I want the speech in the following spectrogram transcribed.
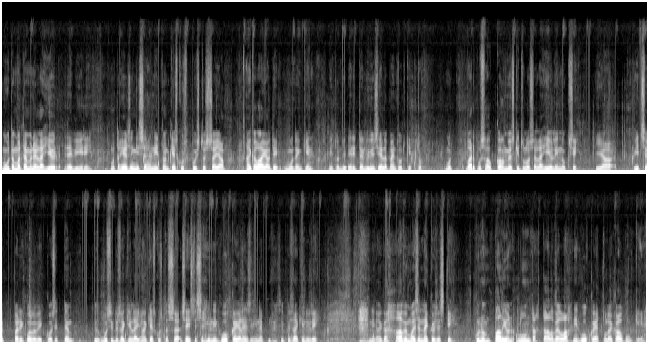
muutama tämmöinen lähiöreviiri, mutta Helsingissähän niitä on keskuspuistossa ja aika laajalti muutenkin. Niitä on erittäin hyvin siellä päin tutkittu. Mutta varpushaukka on myöskin tulossa lähiölinnuksi ja itse pari-kolme viikkoa sitten bussipysäkillä ihan keskustassa seistessä, niin huuhkaja lensi sinne pysäkin yli niin aika aavemaisen näköisesti. Kun on paljon lunta talvella, niin huuhkajat tulee kaupunkiin,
